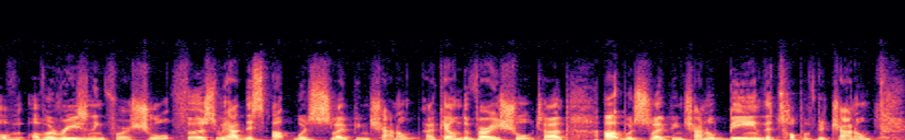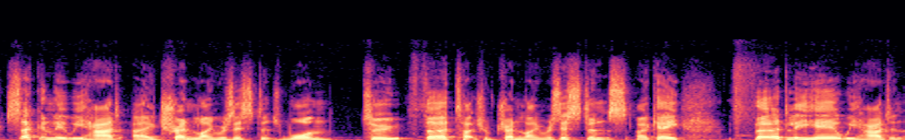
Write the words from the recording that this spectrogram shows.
of, of a reasoning for a short. First, we had this upward sloping channel, okay, on the very short term. Upward sloping channel being the top of the channel. Secondly, we had a trend line resistance, one, to third touch of trendline resistance. Okay. Thirdly, here we had an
